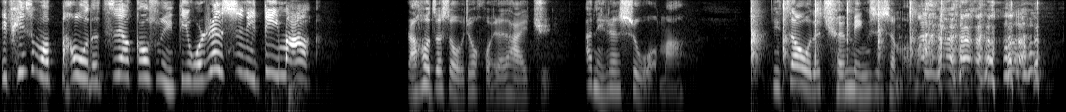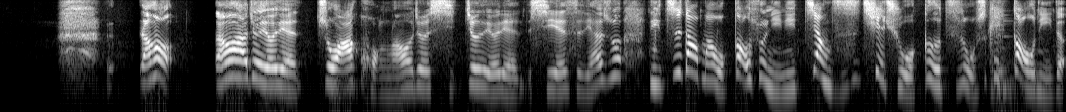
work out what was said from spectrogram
你凭什么把我的资料告诉你弟？我认识你弟吗？然后这时候我就回了他一句啊，你认识我吗？你知道我的全名是什么吗？然后。然后他就有点抓狂，然后就就是有点歇斯底。他说：“你知道吗？我告诉你，你这样子是窃取我个资，我是可以告你的。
